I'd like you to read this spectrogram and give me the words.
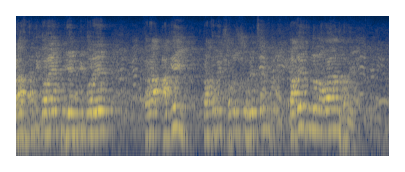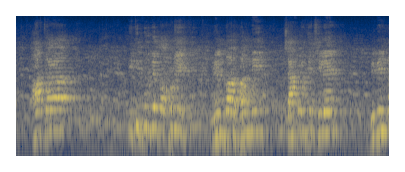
রাজনীতি করেন, বিএনপি করেন তারা আগেই প্রাথমিক সদস্য হয়েছেন তাদেরগুলো নবায়ন হবে। আর যারা ইতিপূর্বে কখনোই মেম্বার হননি, চাকরিতে ছিলেন, বিভিন্ন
